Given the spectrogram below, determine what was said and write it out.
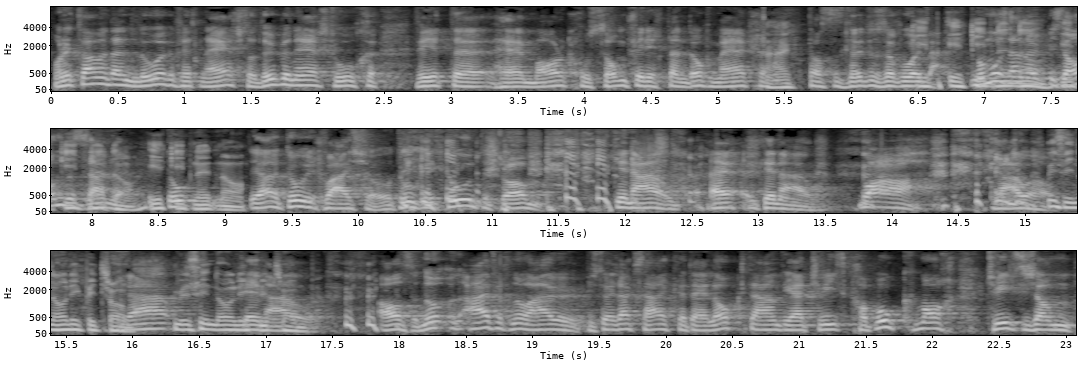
Und jetzt wollen wir dann schauen, vielleicht nächste oder übernächste Woche wird äh, Herr Markus Somm vielleicht dann doch merken, Nein. dass es nicht so gut ist. Man muss auch noch etwas ich anderes sagen. Ich gebe nicht noch. Ja, du, ich weiß schon. Du, du und der Trump. genau, äh, genau. Wow. Wir sind noch nicht bei Trump. Ja, wir sind noch nicht genau. bei Trump. Genau. Also, nur, einfach noch auch etwas. Du hast auch gesagt, der Lockdown, die hat die Schweiz kaputt gemacht. Die Schweiz ist am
